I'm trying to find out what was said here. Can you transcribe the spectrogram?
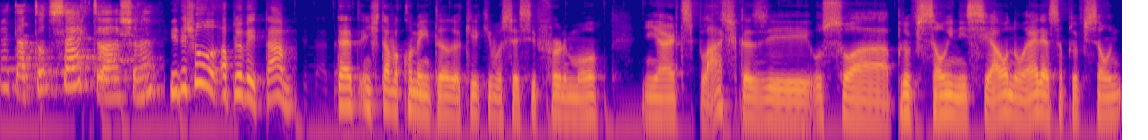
É, tá tudo certo, eu acho, né? E deixa eu aproveitar, até a gente estava comentando aqui que você se formou em artes plásticas e a sua profissão inicial não era essa profissão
